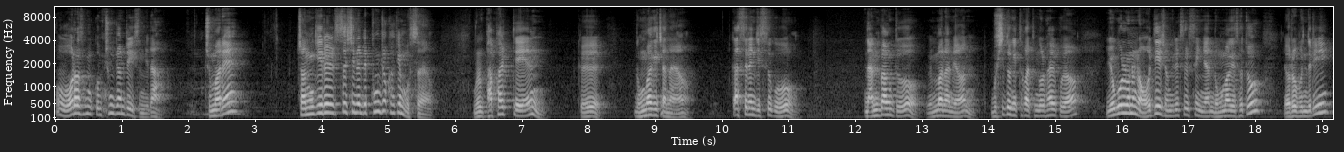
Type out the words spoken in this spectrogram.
어, 월화수목금 충전되어 있습니다. 주말에 전기를 쓰시는데 풍족하게 못 써요. 물론 밥할 땐 그 농막이잖아요. 가스레인지 쓰고 난방도 웬만하면 무시동 히터 같은 걸 팔고요. 이걸로는 어디에 전기를 쓸 수 있냐는 농막에서도 여러분들이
